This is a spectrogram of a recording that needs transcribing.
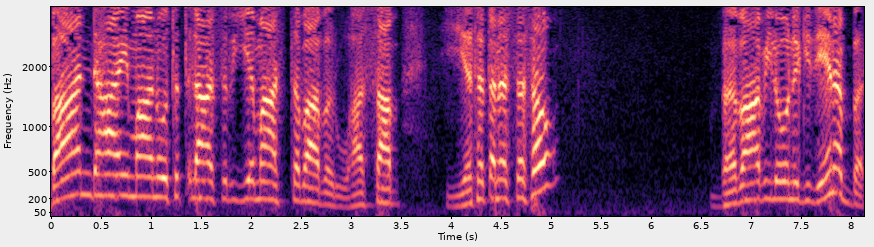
በአንድ ሃይማኖት ጥላ ስር የማስተባበሩ ሐሳብ የተጠነሰሰው በባቢሎን ጊዜ ነበር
